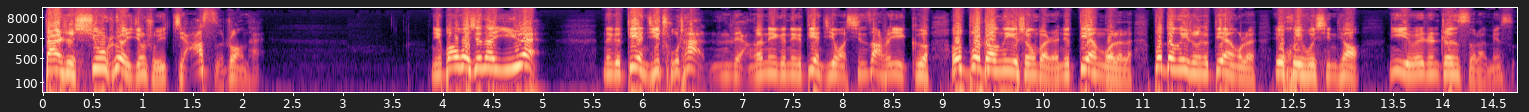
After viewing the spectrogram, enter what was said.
但是休克已经属于假死状态。你包括现在医院那个电极除颤，两个那个那个电极往心脏上一搁，哦，不噔一声把人就电过来了，不噔一声就电过来，又恢复心跳。你以为人真死了？没死，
